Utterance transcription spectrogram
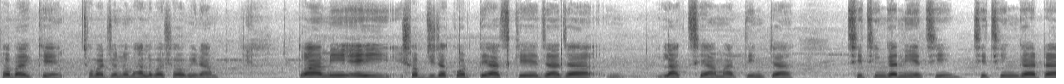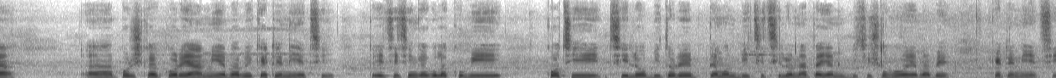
সবাইকে, সবার জন্য ভালোবাসা, অবিরাম। তো আমি এই সবজিটা করতে আজকে যা যা লাগছে আমার, তিনটা চিচিঙ্গা নিয়েছি। চিচিঙ্গাটা পরিষ্কার করে আমি এভাবে কেটে নিয়েছি। তো এই চিচিঙ্গাগুলো খুবই কচি ছিল, ভিতরে তেমন বিচি ছিল না, তাই আমি বিচি সহ এভাবে কেটে নিয়েছি।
